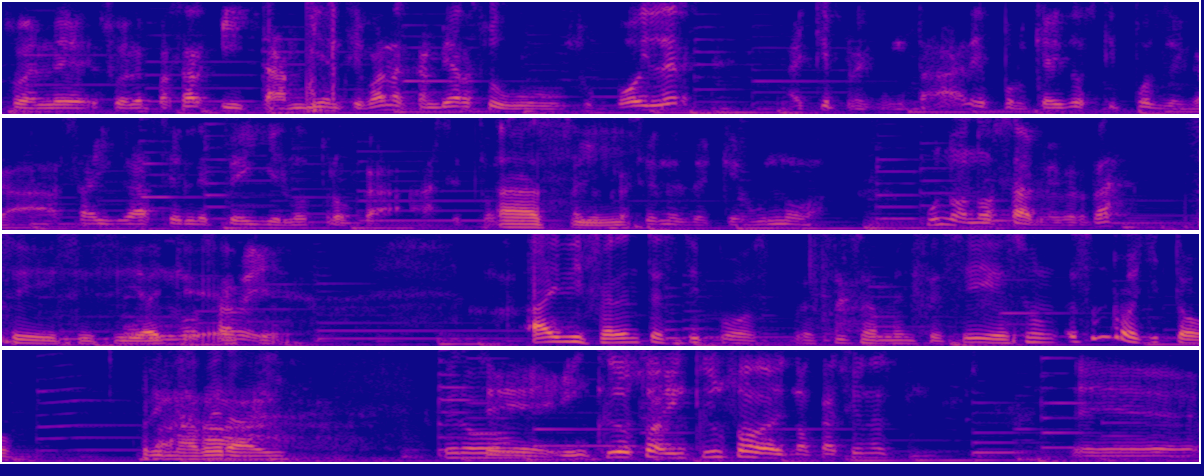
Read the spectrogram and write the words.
suele, suele pasar. Y también, si van a cambiar su, su boiler, hay que preguntar, ¿eh? porque hay dos tipos de gas. Hay gas LP y el otro gas. Entonces, Ah, hay sí. ocasiones de que uno, uno no sabe, ¿verdad? Sí, sí, sí, Uno hay que, hay sabe. que- Hay diferentes tipos, precisamente. Sí, es un, es un rollito primavera Ajá. ahí. Pero Sí, incluso, incluso en ocasiones eh,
